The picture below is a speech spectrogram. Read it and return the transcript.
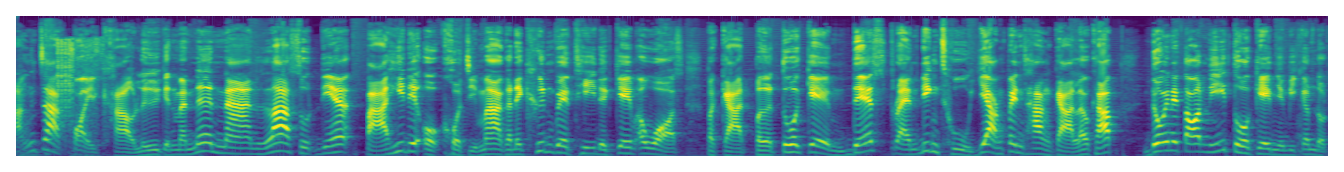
หลังจากปล่อยข่าวลือกันมาเนิ่นนาน ล่าสุดเนี้ยป๋าฮิเดโอะโคจิมะก็ได้ขึ้นเวที The Game Awards ประกาศเปิดตัวเกม Death Stranding 2 อย่างเป็นทางการแล้วครับ โดยในตอนนี้ตัวเกมยังมีกำหนด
